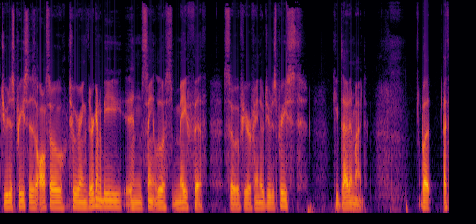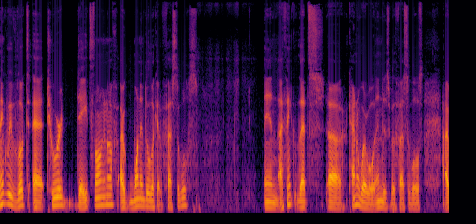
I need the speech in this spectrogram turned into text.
Judas Priest is also touring. They're going to be in St. Louis May 5th. So if you're a fan of Judas Priest, keep that in mind. But I think we've looked at tour dates long enough. I wanted to look at festivals. And I think that's uh, kind of where we'll end is with festivals. I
